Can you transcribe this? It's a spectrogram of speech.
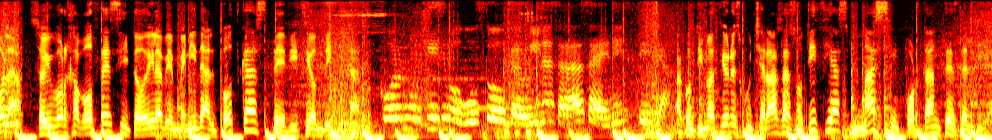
Hola, soy Borja Voces y te doy la bienvenida al podcast de Edición Digital. Con muchísimo gusto, Carolina Sarasa en este ya. A continuación escucharás las noticias más importantes del día.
